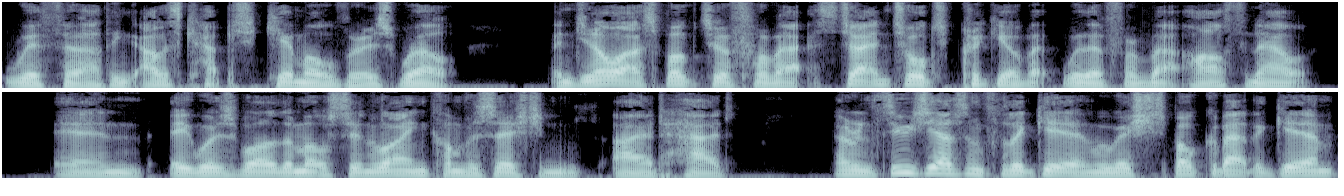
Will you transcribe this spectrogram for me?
with her. I think Alice Capsey came over as well. And you know what? I spoke to her for about, started and talked cricket with her for about half an hour. And it was one of the most enlightening conversations I had had her enthusiasm for the game, where she spoke about the game,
